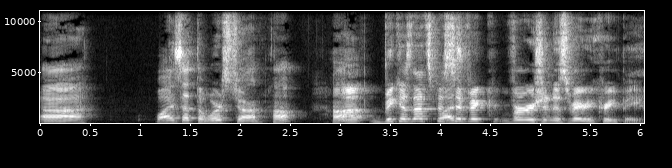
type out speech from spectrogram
Uh, why is that the worst, John? Huh? Huh? Uh, because that specific version is very creepy.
